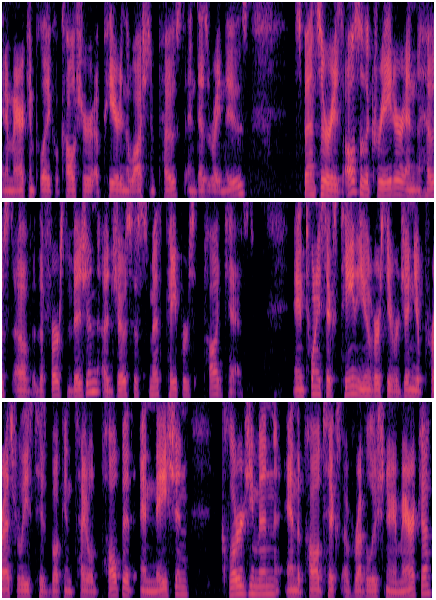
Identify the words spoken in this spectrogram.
in American political culture appeared in the Washington Post and Deseret News. Spencer is also the creator and host of The First Vision, a Joseph Smith Papers podcast. In 2016, the University of Virginia Press released his book entitled Pulpit and Nation Clergymen and the Politics of Revolutionary America,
